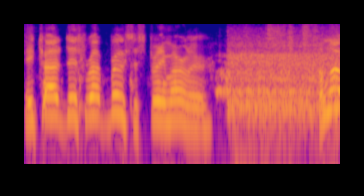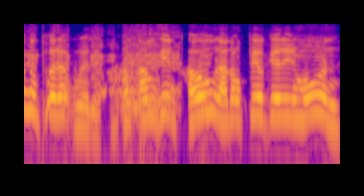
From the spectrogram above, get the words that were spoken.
He tried to disrupt Bruce's stream earlier. I'm not gonna put up with it. I'm, I'm getting old. I don't feel good anymore, and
